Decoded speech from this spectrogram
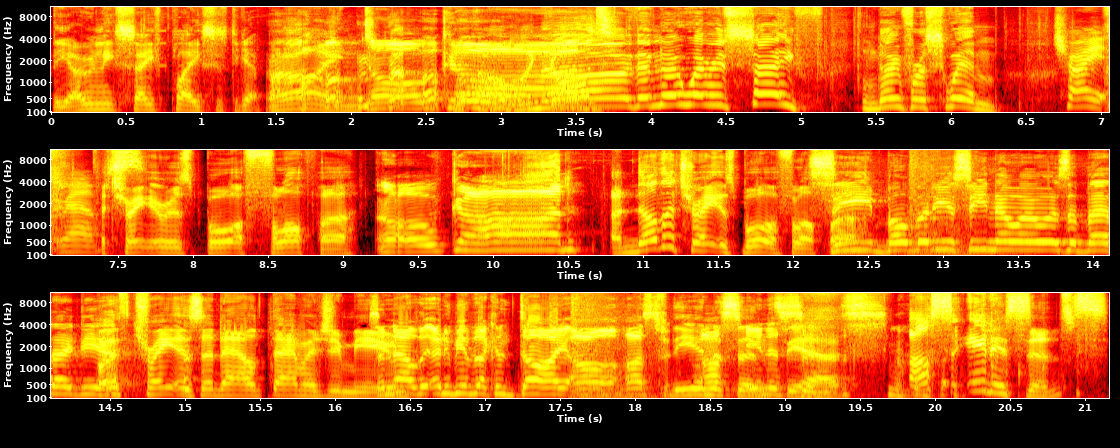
The only safe place is to get behind. Oh god. Oh my god. No, then nowhere is safe. I'm going for a swim. Try it, Ravs. A traitor has bought a flopper. Oh god. Another traitor's bought a flopper. See, Boba, do you see? No, it was a bad idea. Both traitors are now damaging immune. So now the only people that can die are us. The us innocents, yeah. us innocents.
